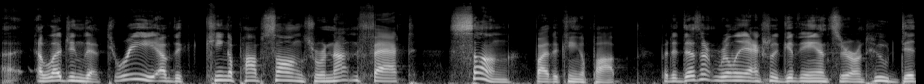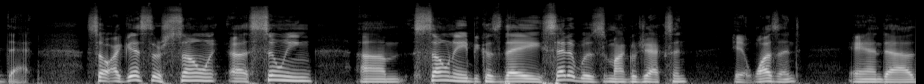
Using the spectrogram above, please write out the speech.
uh, alleging that three of the King of Pop songs were not, in fact, sung by the King of Pop. But it doesn't really actually give the answer on who did that. So I guess they're so, uh, suing um, Sony because they said it was Michael Jackson. It wasn't. And uh,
